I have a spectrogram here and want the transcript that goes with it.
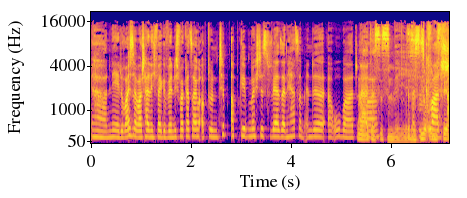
Ja, nee, du weißt ja wahrscheinlich, wer gewinnt. Ich wollte gerade sagen, ob du einen Tipp abgeben möchtest, wer sein Herz am Ende erobert. Aber das ist, Nee. das Das ist, eine Quatsch, unfaire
